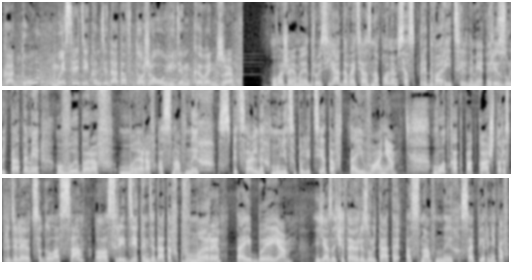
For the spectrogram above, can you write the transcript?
году мы среди кандидатов тоже увидим КВНЖ. Уважаемые друзья, давайте ознакомимся с предварительными результатами выборов мэров основных специальных муниципалитетов Тайваня. Вот как пока что распределяются голоса э, среди кандидатов в мэры Тайбэя. Я зачитаю результаты основных соперников.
